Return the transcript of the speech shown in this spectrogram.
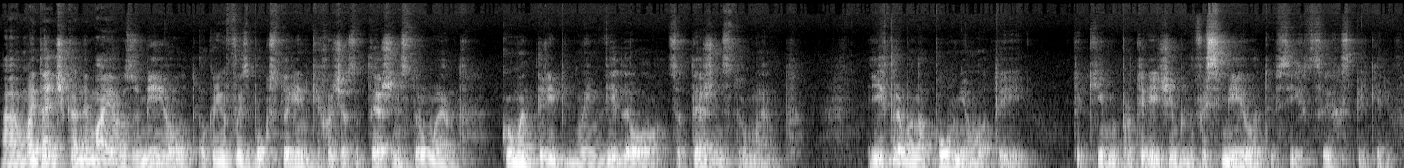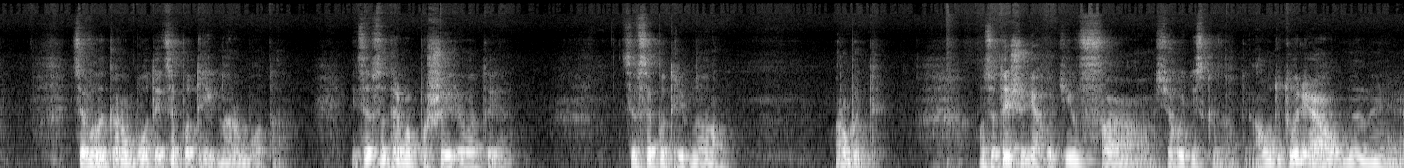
А Майданчика немає, розумію, от, окрім Фейсбук-сторінки, хоча це теж інструмент. Коментарі під моїм відео це теж інструмент. Їх треба наповнювати такими протиріччями, висміювати всіх цих спікерів. Це велика робота і це потрібна робота. І це все треба поширювати. Це все потрібно робити. Оце те, що я хотів е, сьогодні сказати. Аудиторія у мене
